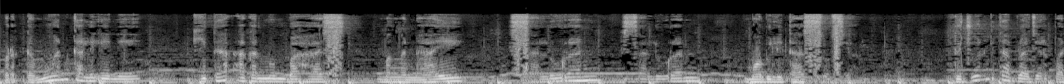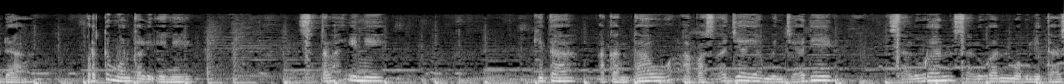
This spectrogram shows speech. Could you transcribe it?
pertemuan kali ini, kita akan membahas mengenai saluran-saluran mobilitas sosial. Tujuan kita belajar pada pertemuan kali ini, setelah ini kita akan tahu apa saja yang menjadi saluran-saluran mobilitas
